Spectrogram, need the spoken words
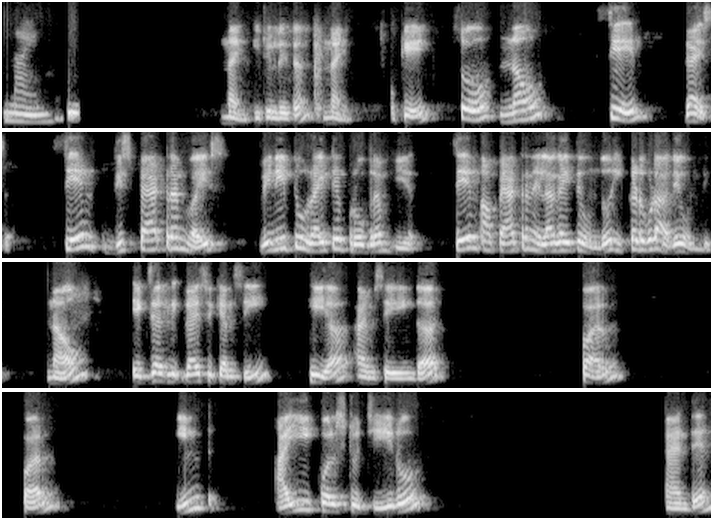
Nine. nine. It will return nine. Okay. So now same guys same this pattern wise we need to write a program here. Same ఆ ప్యాటర్న్ ఎలాగైతే ఉందో ఇక్కడ కూడా అదే ఉంది. Now exactly guys you can see here I'm saying that for for int I equals to zero and then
